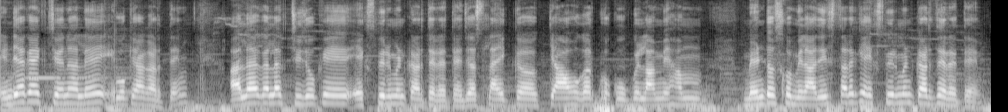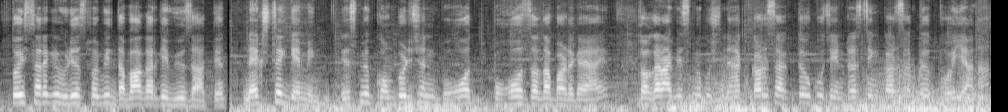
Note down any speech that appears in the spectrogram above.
इंडिया का एक चैनल है, वो क्या करते हैं? अलग अलग चीज़ों के एक्सपेरिमेंट करते रहते हैं। जस्ट लाइक क्या होगा कोको कोला में हम मेंटोस को मिला दी। इस तरह के एक्सपेरिमेंट करते रहते हैं। तो इस तरह के वीडियोस पर भी दबा करके व्यूज़ आते हैं। नेक्स्ट है गेमिंग। इसमें कंपटीशन बहुत बहुत ज़्यादा बढ़ गया है। तो अगर आप इसमें कुछ नया कर सकते हो, कुछ इंटरेस्टिंग कर सकते हो तो ही आना।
